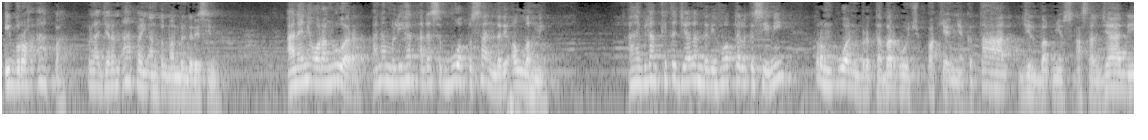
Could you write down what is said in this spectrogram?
Ibroh apa? Pelajaran apa yang antum ambil dari sini? Anak ini orang luar, anak melihat ada sebuah pesan dari Allah nih. Anak bilang kita jalan dari hotel ke sini, Perempuan bertabarruj, pakaiannya ketat, jilbabnya asal jadi,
